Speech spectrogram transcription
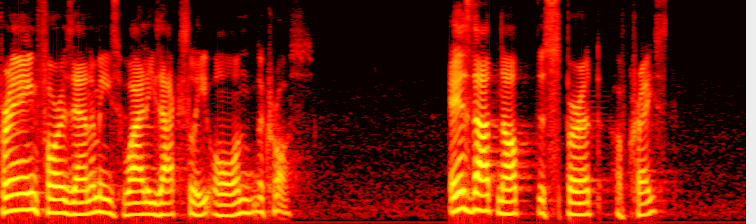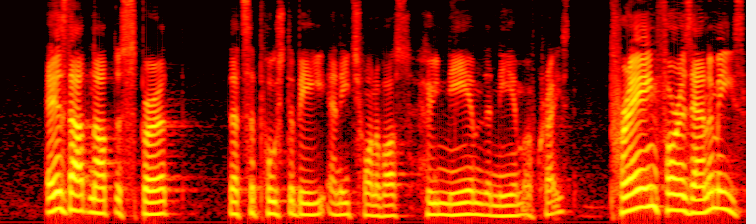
praying for his enemies while he's actually on the cross. Is that not the Spirit of Christ? Is that not the Spirit that's supposed to be in each one of us who name the name of Christ? Praying for his enemies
